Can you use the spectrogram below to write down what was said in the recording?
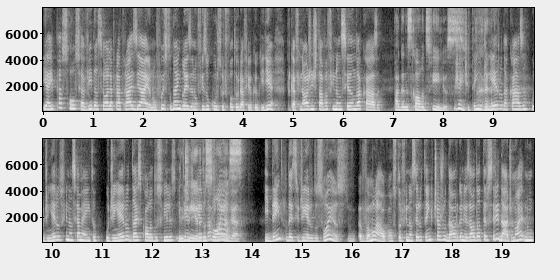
E aí passou-se a vida, você olha para trás e, ah, eu não fui estudar inglês, eu não fiz o curso de fotografia que eu queria, porque afinal a gente estava financiando a casa. Pagando a escola dos filhos? Gente, tem o dinheiro da casa, o dinheiro do financiamento, o dinheiro da escola dos filhos e, e tem o dinheiro, o dinheiro dos sonhos. Flaga. E dentro desse dinheiro dos sonhos, vamos lá, o consultor financeiro tem que te ajudar a organizar o da terceira idade. Não é, não,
